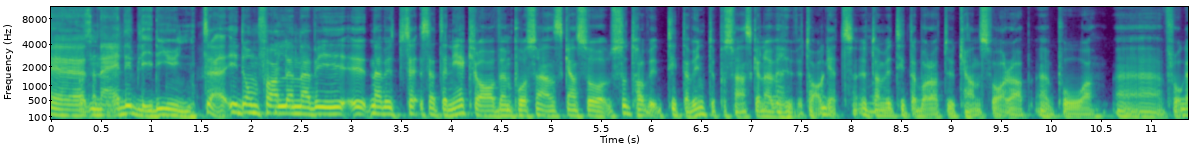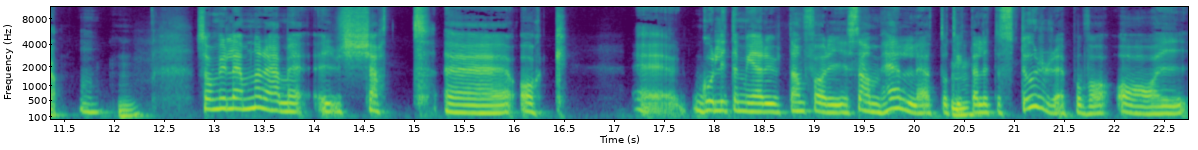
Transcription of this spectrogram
Eh, nej, det blir det ju inte. I de fallen när vi, eh, när vi sätter ner kraven på svenskan så, så vi, tittar vi inte på svenskan nej. överhuvudtaget. Utan vi tittar bara att du kan svara eh, på eh, frågan. Mm. Mm. Så om vi lämnar det här med chatt eh, och eh, gå lite mer utanför i samhället och titta mm. lite större på vad AI,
